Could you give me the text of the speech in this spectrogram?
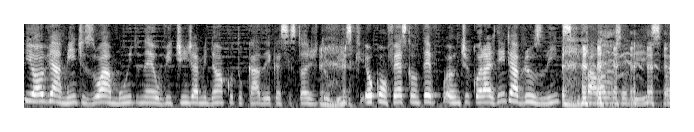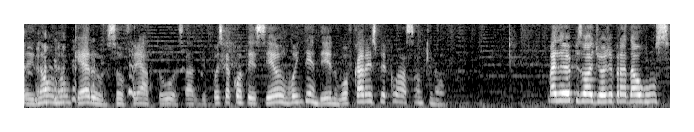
E, obviamente, zoar muito, né? O Vitinho já me deu uma cutucada aí com essa história de Trubisky. Eu confesso que eu não, teve, eu não tive coragem nem de abrir os links que falavam sobre isso. Falei, não, não quero sofrer à toa, sabe? Depois que acontecer, eu vou entender, não vou ficar na especulação aqui não. Mas o episódio de hoje é para dar alguns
